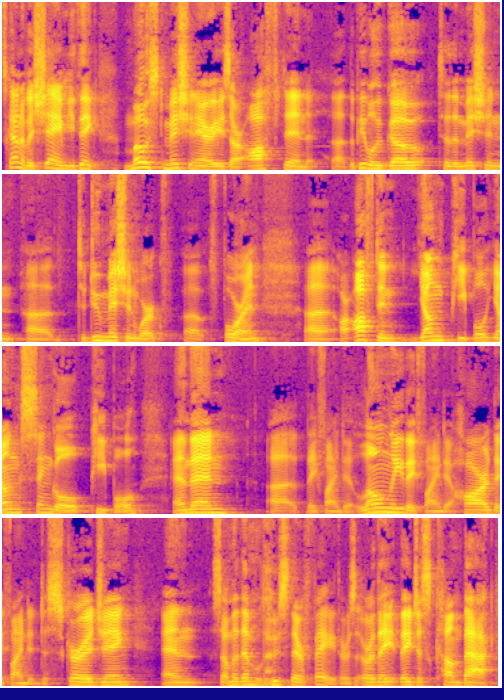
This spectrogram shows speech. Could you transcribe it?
It's kind of a shame. You think most missionaries are often, uh, the people who go to the mission, uh, to do mission work uh, foreign, uh, are often young people, young single people, and then uh, they find it lonely, they find it hard, they find it discouraging, and some of them lose their faith, or, or they, they just come back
